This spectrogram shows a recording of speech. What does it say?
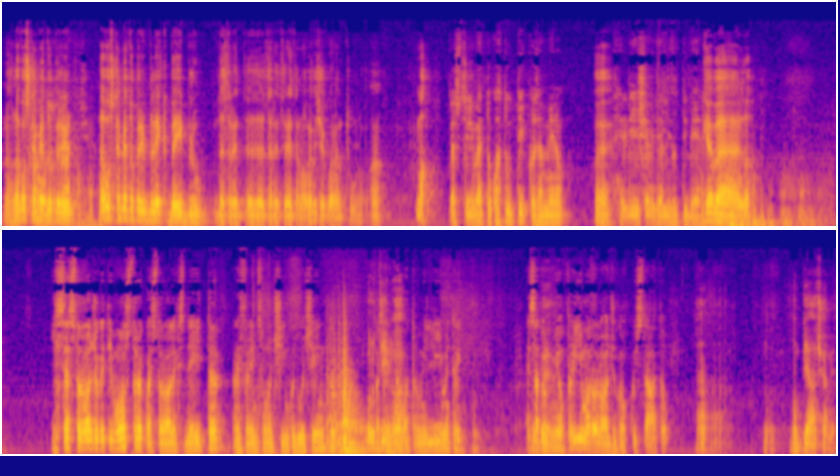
No, l'avevo scambiato, per il, l'avevo scambiato per il Black Bay Blue da 30 da 39, invece è 41. Ah. Ma, adesso te li metto qua tutti così almeno eh, riesci a vederli tutti bene. che bello. Il sesto orologio che ti mostro è questo Rolex Date, referenza 15200, da Bruttino, 34 mm. È stato Comunque- il mio primo orologio che ho acquistato. Ah, no, non piace a me.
